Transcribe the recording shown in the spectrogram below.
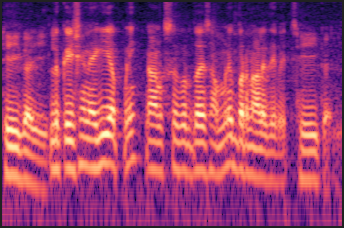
ਠੀਕ ਆ ਜੀ। ਲੋਕੇਸ਼ਨ ਹੈਗੀ ਆਪਣੀ ਨਾਨਕਸਰ ਗੁਰਦੁਆਰੇ ਸਾਹਮਣੇ ਬਰਨਾਲੇ ਦੇ ਵਿੱਚ। ਠੀਕ ਆ ਜੀ।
